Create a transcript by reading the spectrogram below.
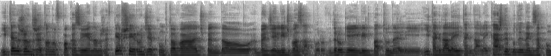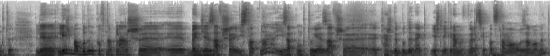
i ten rząd żetonów pokazuje nam, że w pierwszej rundzie punktować będą, będzie liczba zapór, w drugiej liczba tuneli i tak dalej, i tak dalej. Każdy budynek zapunktuje, liczba budynków na planszy y, będzie zawsze istotna i zapunktuje zawsze każdy budynek, jeśli gramy w wersję podstawową za moment.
